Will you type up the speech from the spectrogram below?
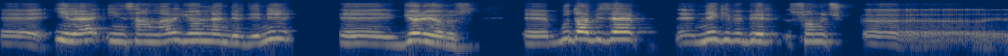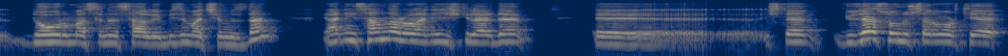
e, ile insanları yönlendirdiğini e, görüyoruz. E, bu da bize e, ne gibi bir sonuç e, doğurmasını sağlıyor bizim açımızdan? Yani insanlar olan ilişkilerde e, işte güzel sonuçlar ortaya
